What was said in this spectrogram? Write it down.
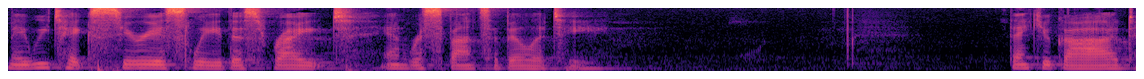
May we take seriously this right and responsibility. Thank you, God,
